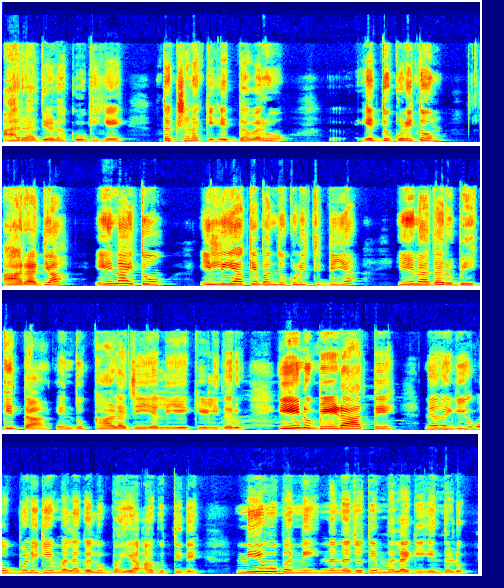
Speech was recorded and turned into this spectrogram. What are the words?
ಆರಾಧ್ಯಳ ಕೂಗಿಗೆ ತಕ್ಷಣಕ್ಕೆ ಎದ್ದವರು, ಎದ್ದು ಕುಳಿತು, ಆರಾಧ್ಯ, ಏನಾಯಿತು? ಇಲ್ಲಿ ಯಾಕೆ ಬಂದು ಕುಳಿತಿದ್ದೀಯಾ? ಏನಾದರೂ ಬೇಕಿತ್ತಾ? ಎಂದು ಕಾಳಜಿಯಲ್ಲಿಯೇ ಕೇಳಿದರು. ಏನು ಬೇಡ ಅತ್ತೆ, ನನಗೆ ಒಬ್ಬಳಿಗೆ ಮಲಗಲು ಭಯ ಆಗುತ್ತಿದೆ. ನೀವು ಬನ್ನಿ ನನ್ನ ಜೊತೆ ಮಲಗಿ ಎಂದಳು.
